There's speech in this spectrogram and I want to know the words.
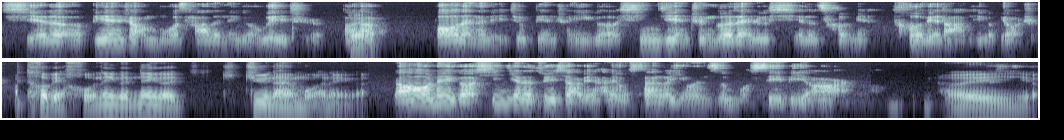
鞋的边上摩擦的那个位置，把它包在那里，就变成一个新建，整个在这个鞋的侧面，特别大的一个标志，特别厚，那个那个巨耐磨那个。然后那个新建的最下边还有三个英文字母 CBR。哎呀，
